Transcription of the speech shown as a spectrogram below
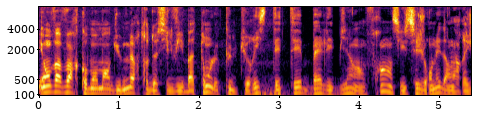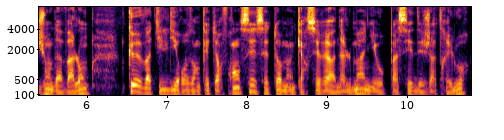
Et on va voir qu'au moment du meurtre de Sylvie Bâton, le culturiste était bel et bien en France. Il séjournait dans la région d'Avalon. Que va-t-il dire aux enquêteurs français, cet homme incarcéré en Allemagne et au passé déjà très lourd?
